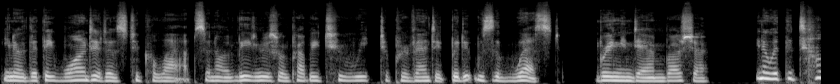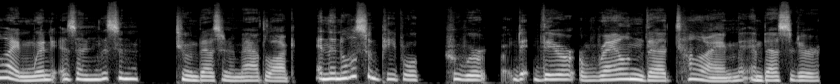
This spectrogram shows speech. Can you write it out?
You know, that they wanted us to collapse and our leaders were probably too weak to prevent it, but it was the West bringing down Russia. You know, at the time when, as I listened to Ambassador Matlock, and then also people who were there around that time, Ambassador,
